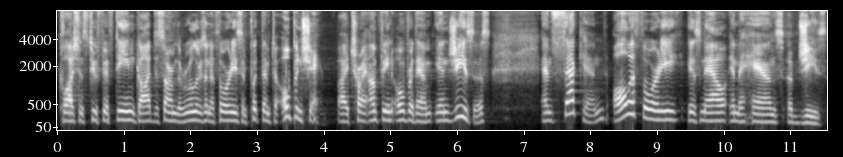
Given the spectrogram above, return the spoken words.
Colossians 2:15 God disarmed the rulers and authorities and put them to open shame by triumphing over them in Jesus. And second, all authority is now in the hands of Jesus.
